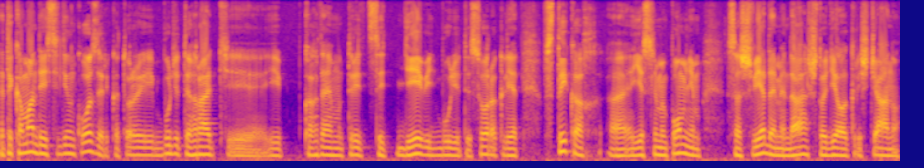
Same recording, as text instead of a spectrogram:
этой команды есть один козырь, который будет играть и, и когда ему 39 будет и 40 лет. В стыках, э, если мы помним, со шведами, да, что делал Криштиану,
